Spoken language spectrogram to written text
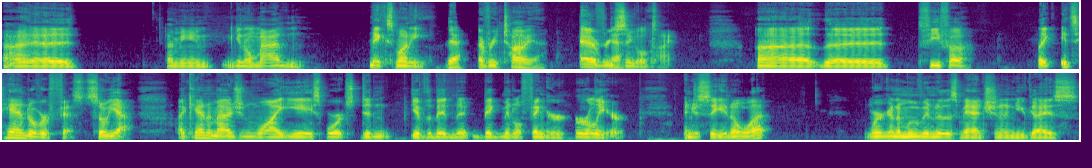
uh i mean you know madden makes money Yeah. every time oh yeah. every Yeah. single time uh the fifa like it's hand over fist so yeah i can't imagine why ea sports didn't give the big, big middle finger earlier and just say you know what we're going to move into this mansion and you guys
